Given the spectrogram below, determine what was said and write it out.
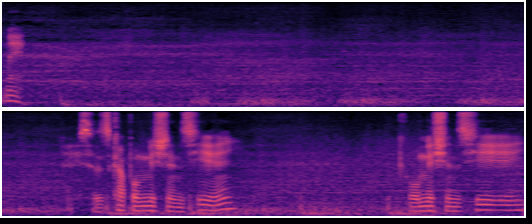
Man. Okay, so there's a couple missions here. A couple missions here.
